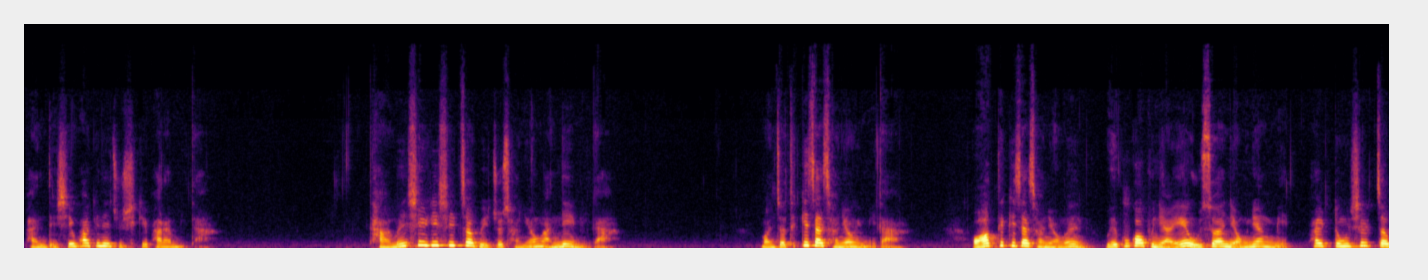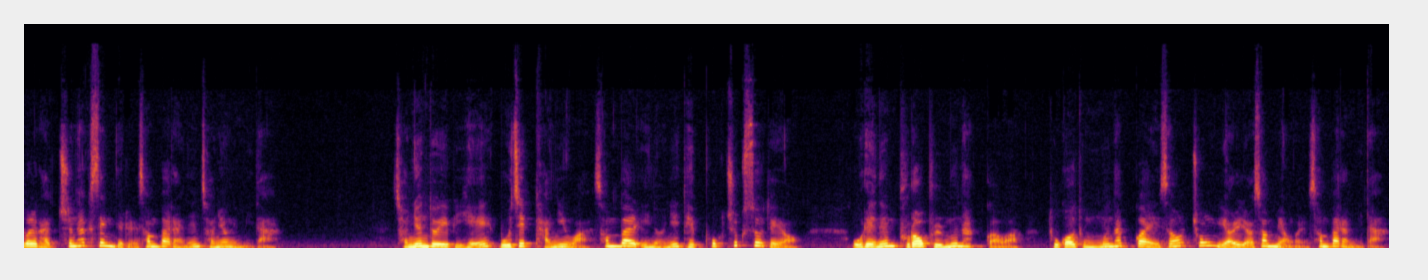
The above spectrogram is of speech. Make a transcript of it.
반드시 확인해 주시기 바랍니다. 다음은 실기 실적 위주 전형 안내입니다. 먼저 특기자 전형입니다. 어학특기자 전형은 외국어 분야의 우수한 역량 및 활동 실적을 갖춘 학생들을 선발하는 전형입니다. 전년도에 비해 모집 단위와 선발 인원이 대폭 축소되어 올해는 불어 불문학과와 독어 동문학과에서 총 16명을 선발합니다.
